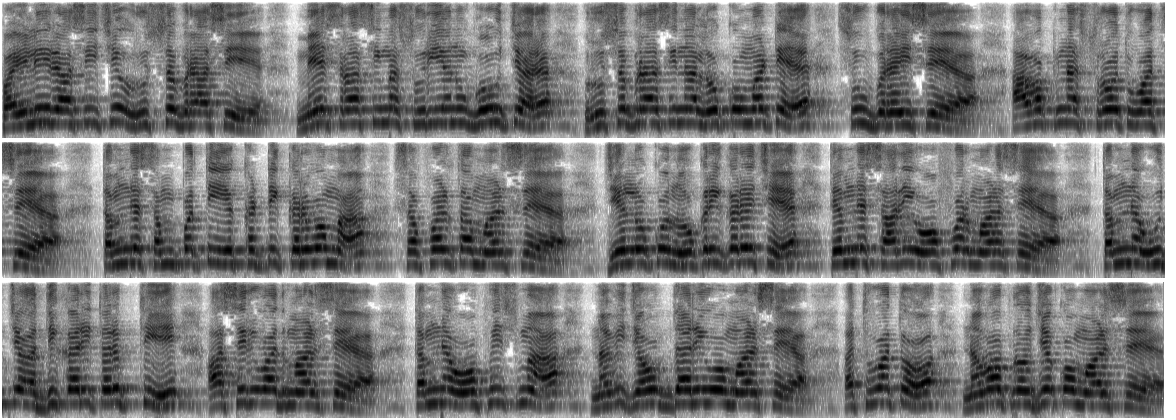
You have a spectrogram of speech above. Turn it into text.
પહેલી રાશિ છે વૃષભ રાશિ. મેષ રાશિમાં સૂર્યનું ગૌચર વૃષભ રાશિના લોકો માટે શુભ રહેશે. આવકના સ્ત્રોત વધશે. તમને સંપત્તિ એકઠી કરવામાં સફળતા મળશે. જે લોકો નોકરી કરે છે, તેમને સારી ઓફર મળશે. તમને ઉચ્ચ અધિકારી તરફથી આશીર્વાદ મળશે. તમને ઓફિસમાં નવી જવાબદારીઓ મળશે અથવા તો નવા પ્રોજેક્ટો મળશે.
